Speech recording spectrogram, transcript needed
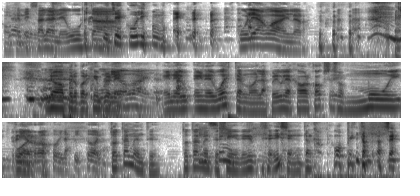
Con que Mesala le gusta. Escuché Julian Wyler. Julian Wyler. No, pero por ejemplo, en el, en el, en el western o en las películas de Howard Hawks, eso es muy Río fuerte. Rojo y las pistolas. Totalmente, totalmente, sí. sí. Se dicen intercambiamos pistolas, o sea,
